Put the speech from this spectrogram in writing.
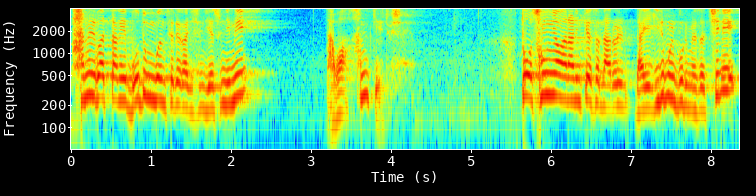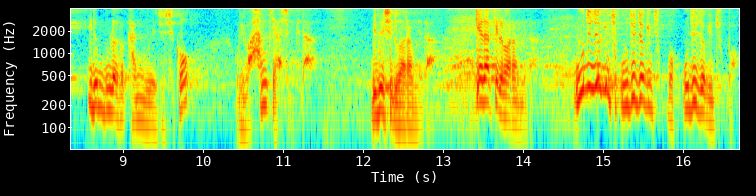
하늘과 땅의 모든 권세를 가지신 예수님이 나와 함께 해주셔요. 또 성령 하나님께서 나를 나의 이름을 부르면서 친히 이름 불러서 간구해 주시고 우리와 함께 하십니다. 믿으시길 바랍니다. 깨닫기를 바랍니다. 우주적인 축, 우주적인 축복, 우주적인 축복.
